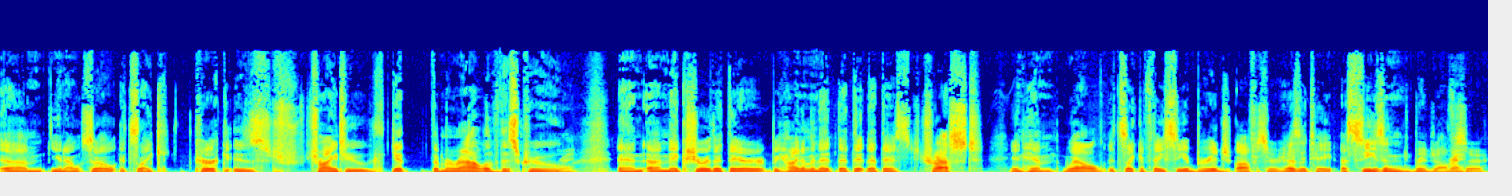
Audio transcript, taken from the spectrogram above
Um, you know, so it's like Kirk is trying to get the morale of this crew Right. and uh, make sure that they're behind him and that, that, that, that there's trust in him. Well, it's like if they see a bridge officer hesitate, a seasoned bridge officer,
